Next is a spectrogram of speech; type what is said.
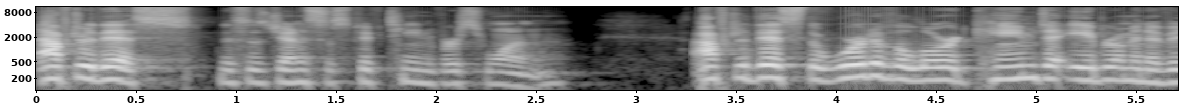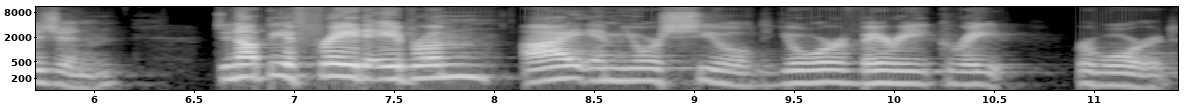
After this, this is Genesis 15, verse 1. After this, the word of the Lord came to Abram in a vision. Do not be afraid, Abram. I am your shield, your very great reward.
